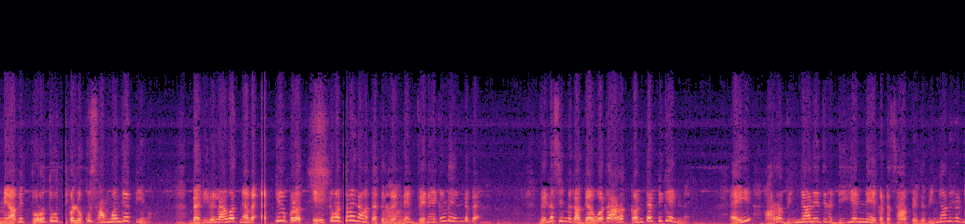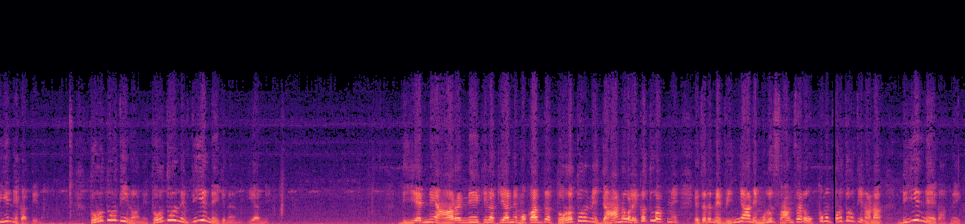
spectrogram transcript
මෙයාගේ තොරතුරු ටික ලොකු සම්බන්ධයක් තියෙනවා. බැරි වෙලාවත් මෙයාව ඇක්ටිව් කළොත් ඒකම තමයි නැවත ඇතුල් වෙන්නේ වෙන එකකට එන්න බෑ. වෙන සිම් එකක් ගැව්වට අර කන්ටැක්ට් එක එන්නේ ඇයි අර විඥානයේ තියෙන DNA එකට සාපේක්ෂව විඥානයේ DNA එකක් තියෙනවා. තොරතුරු තියෙනවානේ. තොරතුරුනේ DNA කියන්නේ. DNA RNA කියලා කියන්නේ මොකද්ද? තොරතුරුනේ ඥානවල එකතුවක්නේ. එතකොට මේ විඥානේ මුළු සංසාර ඔක්කොම තොරතුරු තියෙනවා නම් DNA එකක් මේක.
